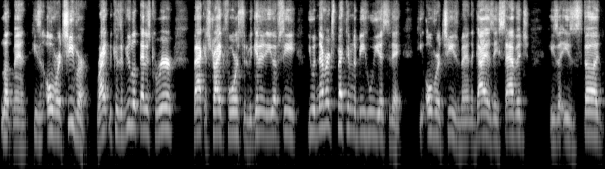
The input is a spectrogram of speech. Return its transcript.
look, man, he's an overachiever, right? Because if you looked at his career back at Strikeforce to the beginning of the UFC, you would never expect him to be who he is today. He overachieves, man. The guy is a savage. He's a he's a stud,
